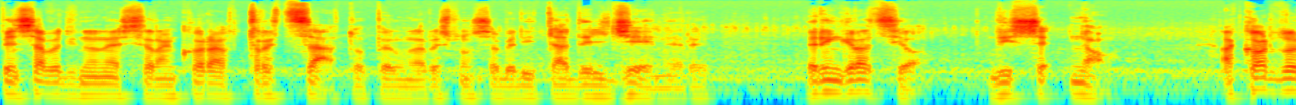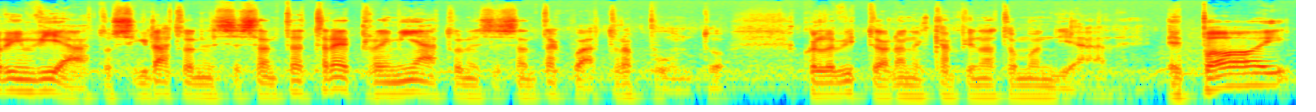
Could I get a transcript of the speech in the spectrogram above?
Pensava di non essere ancora attrezzato per una responsabilità del genere. Ringraziò, disse no. Accordo rinviato, siglato nel 63, premiato nel 64, appunto, con la vittoria nel campionato mondiale. E poi...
